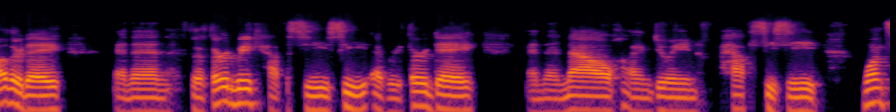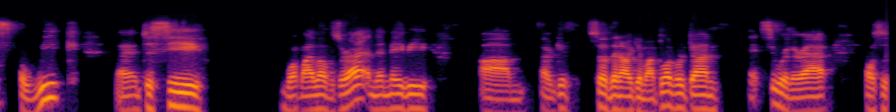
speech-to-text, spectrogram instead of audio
other day. And then the third week, half a cc every third day. And then now I'm doing half cc once a week uh, to see what my levels are at. And then maybe um, I'll get, so then I'll get my blood work done, and see where they're at. Also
